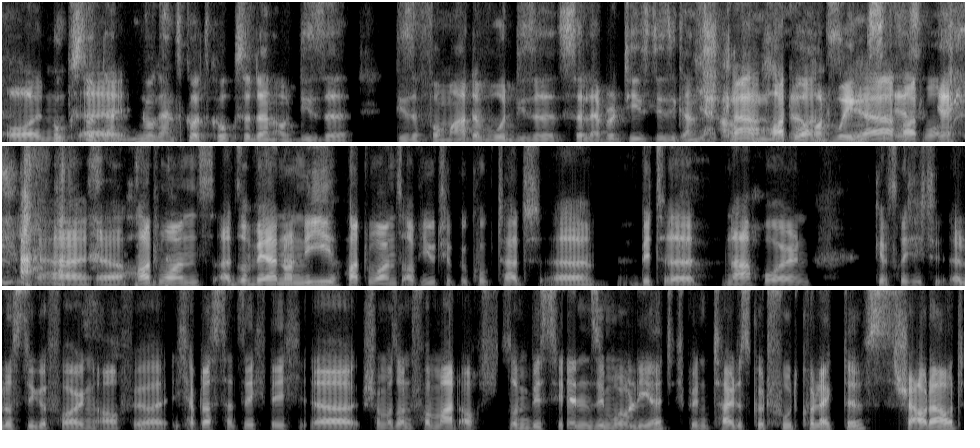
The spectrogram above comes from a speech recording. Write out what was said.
Und, guckst du dann, äh, nur ganz kurz, guckst du dann auch diese, diese Formate, wo diese Celebrities, diese ganz ja, scharfen, klar, Hot, äh, Hot Wings, ja, Hot, ja, äh, Hot Ones, also wer noch nie Hot Ones auf YouTube geguckt hat, äh, bitte nachholen. Gibt es richtig äh, lustige Folgen auch für. Ich habe das tatsächlich äh, schon mal so ein Format auch so ein bisschen simuliert. Ich bin Teil des Good Food Collectives, Shoutout.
